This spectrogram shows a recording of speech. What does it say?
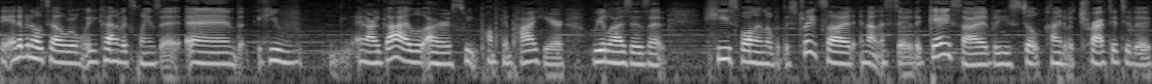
They end up in a hotel room where he kind of explains it and he and our guy, our sweet pumpkin pie here, realizes that he's fallen in love with the straight side and not necessarily the gay side, but he's still kind of attracted to the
